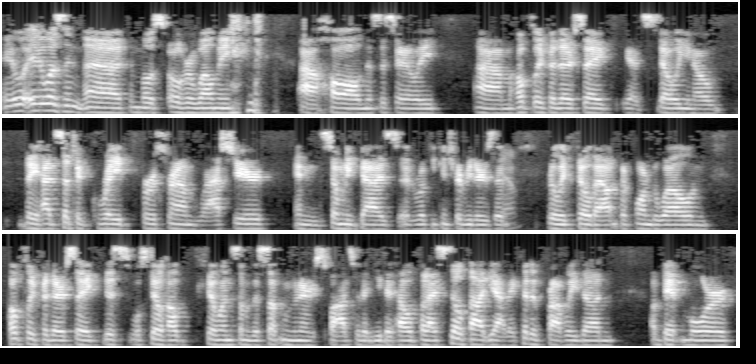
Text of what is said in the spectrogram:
it, it wasn't, uh, the most overwhelming, uh, haul necessarily. Um, hopefully for their sake, it's still, you know, they had such a great first round last year and so many guys, uh, rookie contributors that yeah. really filled out and performed well. And hopefully for their sake, this will still help fill in some of the supplementary spots where they needed help. But I still thought, yeah, they could have probably done a bit more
